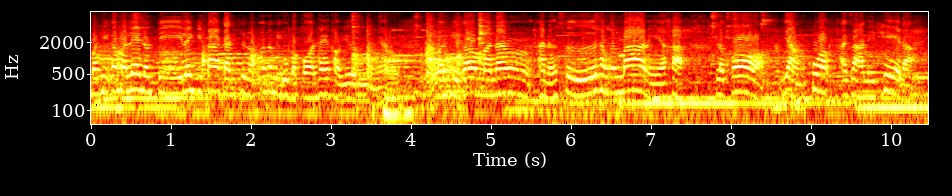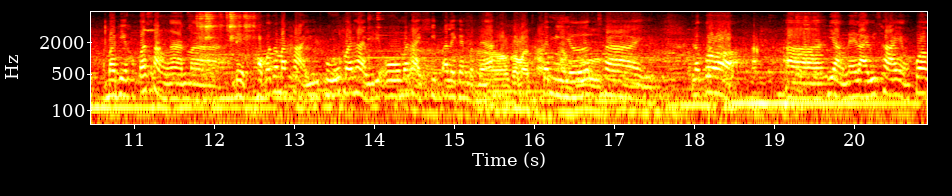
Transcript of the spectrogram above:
บางทีก็มาเล่นดนตรีเล่นกีตาร์กันคือเราก็จะมีอุปกรณ์ให้เขายืมอย่างเงี้ยครับบางทีก็มานั่งอ่านหนังสือทำกันบ้านอย่างเงี้ยค่ะ แล้วก็อย่างพวกอาจารย์นิเทศอะบางทีเขาก็สั่งงานมาเด็กเขาก็จะมาถ่าย YouTube มาถ่ายวิดีโอมาถ่ายคลิปอะไรกันแบบเนี้ยอ๋อก็มาถ่ายก็มีเยอะทำใช่ แล้วก็อ่าอย่างในรายวิชาอย่างพวก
